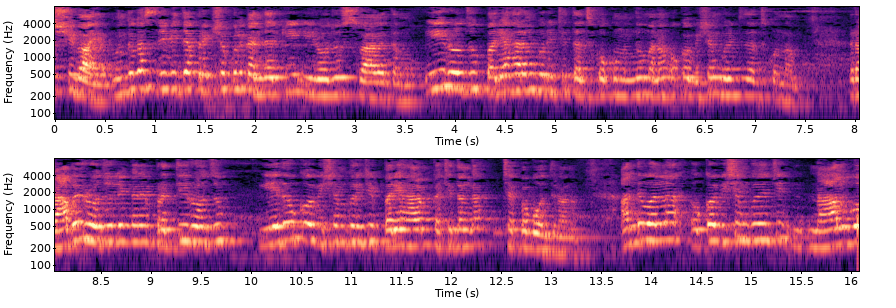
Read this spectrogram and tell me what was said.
శివాయ. ముందుగా శ్రీ విద్య ప్రేక్షకులకి అందరికీ ఈ రోజు స్వాగతము. ఈ రోజు పరిహారం గురించి తెలుసుకోక ముందు మనం ఒక విషయం గురించి తెలుసుకుందాం. రాబోయే రోజులు ఇంకా నేను ప్రతిరోజు ఏదో ఒక విషయం గురించి పరిహారం ఖచ్చితంగా చెప్పబోతున్నాను. అందువల్ల ఒక విషయం గురించి నాలుగు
